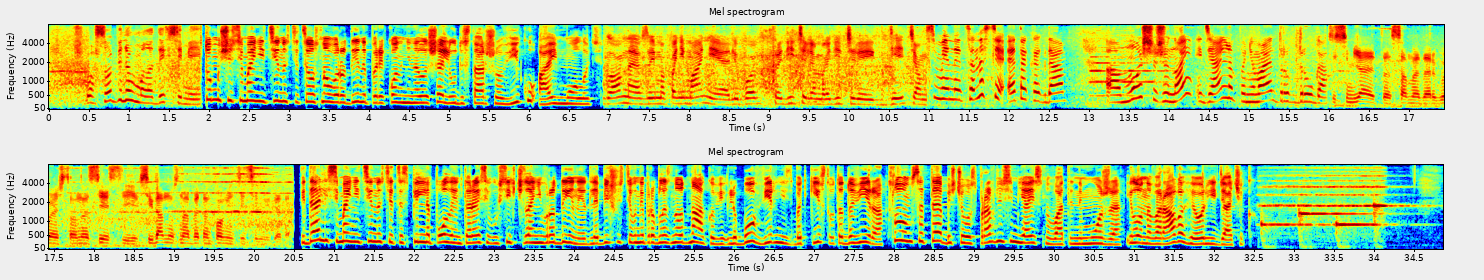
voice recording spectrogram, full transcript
особенно в молодых семей. В тому, що сімейні цінності це основа родини, переконані не лише люди старшого віку, а й молодь. Главное взаимопонимание, любовь к родителям, родителей к детям. Семейные ценности – это когда а, муж с женой идеально понимают друг друга. Семья – это самое дорогое, что у нас есть, и всегда нужно об этом помнить и ценить это. В ідеалі сімейні цінності це спільне поле інтересів усіх членів родини. Для більшості вони приблизно однакові: любов, вірність, батьківство та довіра. Словом, все те, без чого справжня сім'я існувати не може. Ілона Варава, Георгій Дячик.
